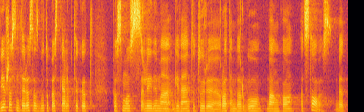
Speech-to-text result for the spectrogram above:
viešas interesas būtų paskelbti, kad pas mus leidimą gyventi turi Rotenbergų banko atstovas, bet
